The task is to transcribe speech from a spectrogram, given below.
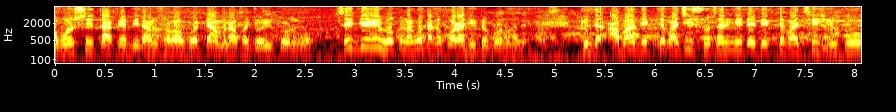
অবশ্যই তাকে বিধানসভা ভোটে আমরা জয়ী করব। সে যেই হোক না তাকে পরাজিত করব। কিন্তু আবার দেখতে পাচ্ছি সোশ্যাল মিডিয়ায় দেখতে পাচ্ছি ইউটিউব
